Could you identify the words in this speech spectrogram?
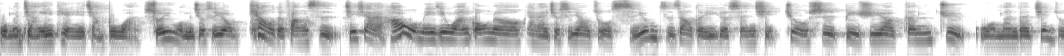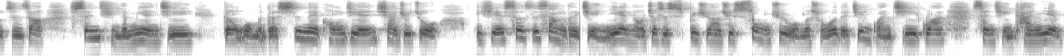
我们讲一天也讲不完，所以我们就是用跳的方式。接下来，好，我们已经完工了哦。接下来就是要做使用执照的一个申请，就是必须要根据我们的建筑执照申请的面积跟我们的室内空间下去做一些设施上的检验哦，就是必须要去送去我们所谓的监管机关申请勘验。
